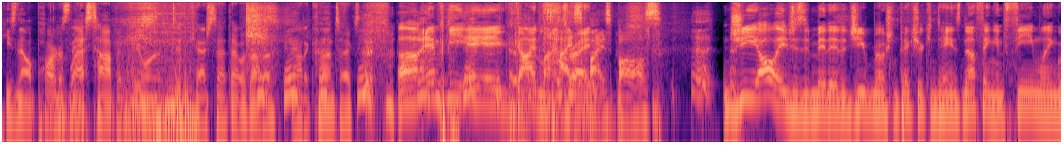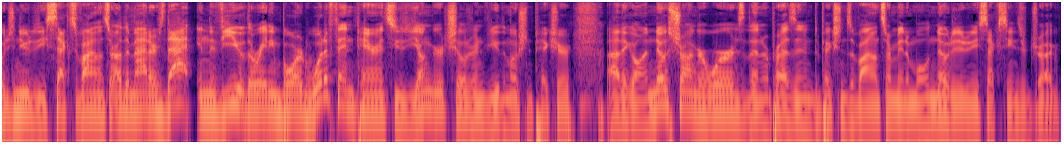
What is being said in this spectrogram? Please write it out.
he's now a part That of was me. last topic. If you weren't, didn't catch that, that was out of out of context. Uh, MPAA guidelines, High right? spice balls. G, all ages admitted, a G motion picture contains nothing in theme, language, nudity, sex, violence, or other matters that, in the view of the rating board, would offend parents whose younger children view the motion picture. Uh, they go on, no stronger words than are present. Depictions of violence are minimal. No nudity, sex scenes, or drug.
